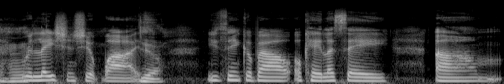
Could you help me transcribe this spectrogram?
relationship wise, Mm-hmm. Yeah. You think about okay, let's say um,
